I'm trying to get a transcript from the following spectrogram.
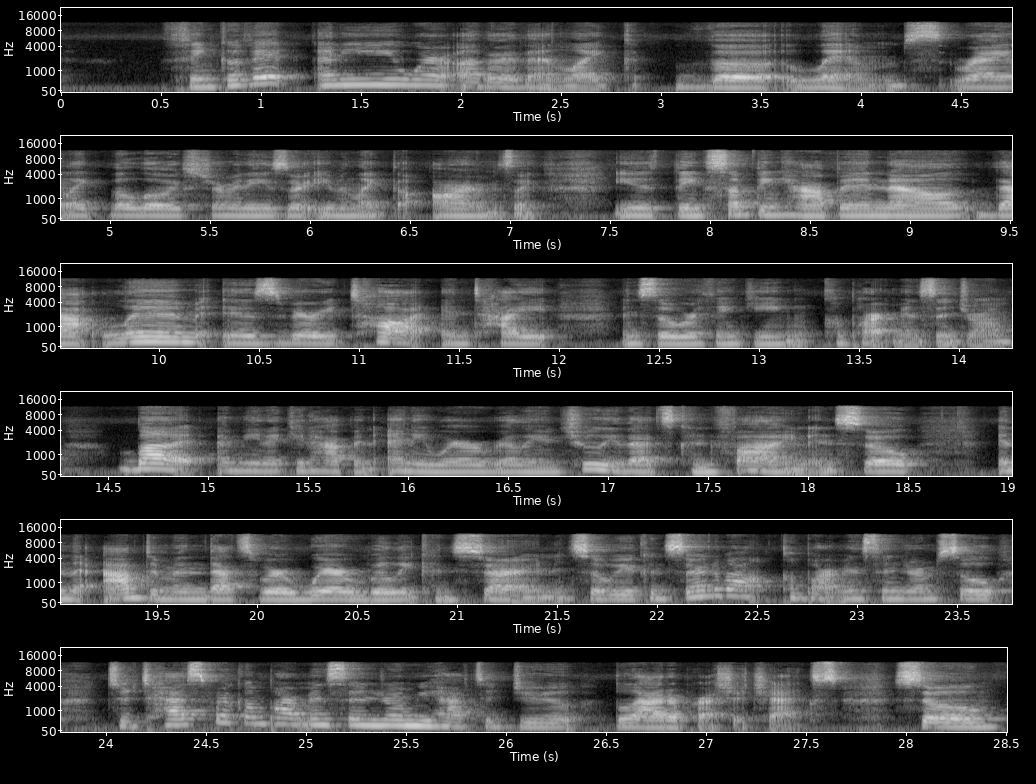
think of it anywhere other than like the limbs, right? Like the low extremities or even like the arms. Like you think something happened. Now that limb is very taut and tight. And so we're thinking compartment syndrome. But I mean, it can happen anywhere really and truly that's confined. And so in the abdomen, that's where we're really concerned. And so we're concerned about compartment syndrome. So to test for compartment syndrome, you have to do bladder pressure checks. So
